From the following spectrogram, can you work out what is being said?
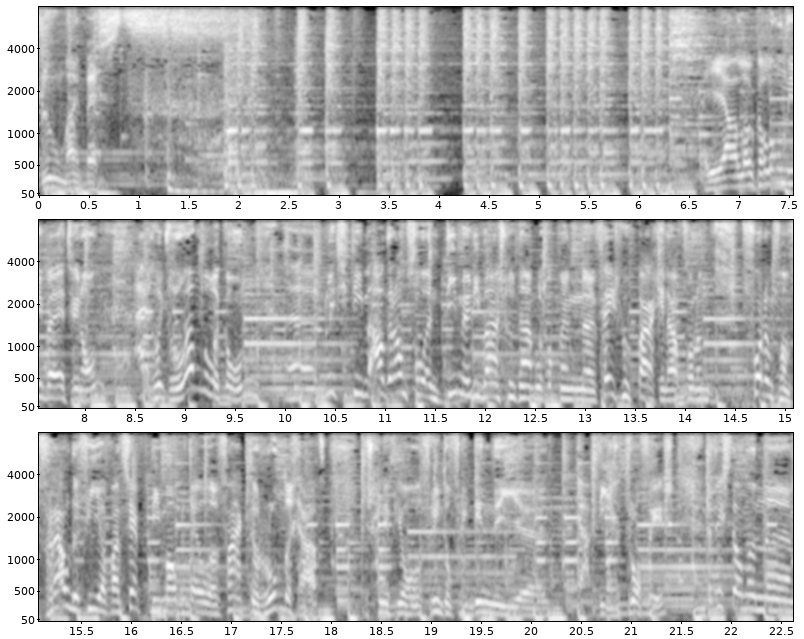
do my best. Ja, lokaal on bij Edwin On. Eigenlijk landelijk on. Eh, politieteam Ouder Amstel en Diemen die waarschuwt namelijk op hun eh, Facebookpagina voor een vorm van fraude via WhatsApp die momenteel eh, vaak de ronde gaat. Misschien heb je al een vriend of vriendin die, ja, die getroffen is. Het is dan een, ehm,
